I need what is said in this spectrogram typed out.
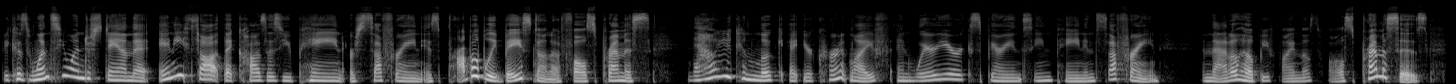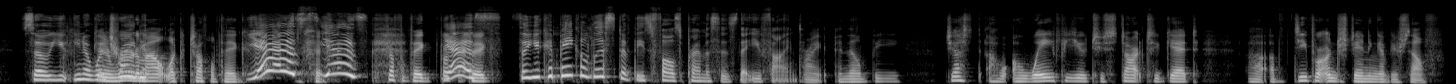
because once you understand that any thought that causes you pain or suffering is probably based on a false premise, now you can look at your current life and where you're experiencing pain and suffering, and that'll help you find those false premises. So you you know we're trying root them to, out like a truffle pig. Yes, yes, Truffle pig, truffle yes. pig. So you can make a list of these false premises that you find. Right. And there'll be just a, a way for you to start to get uh, a deeper understanding of yourself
